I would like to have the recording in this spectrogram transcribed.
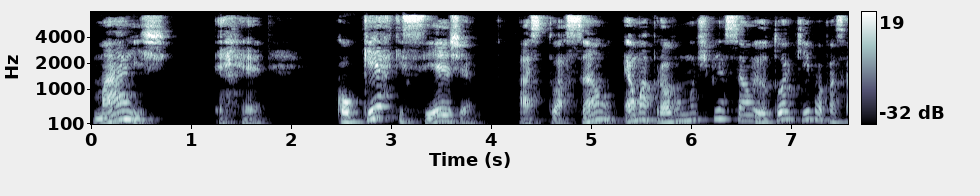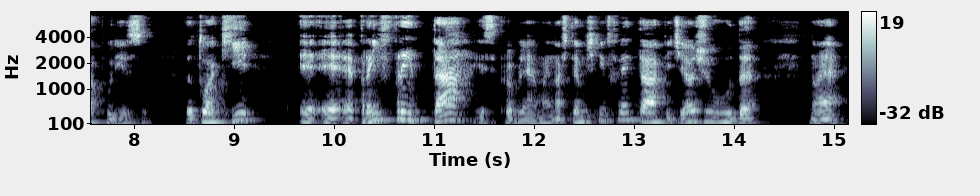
Mas, é, qualquer que seja a situação, é uma prova, uma expiação. Eu estou aqui para passar por isso. Eu estou aqui é, é, é para enfrentar esse problema. E nós temos que enfrentar, pedir ajuda, não é?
